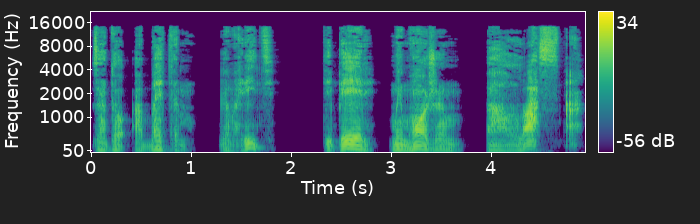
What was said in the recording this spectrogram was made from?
Зато об этом говорить Теперь мы можем гласно.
